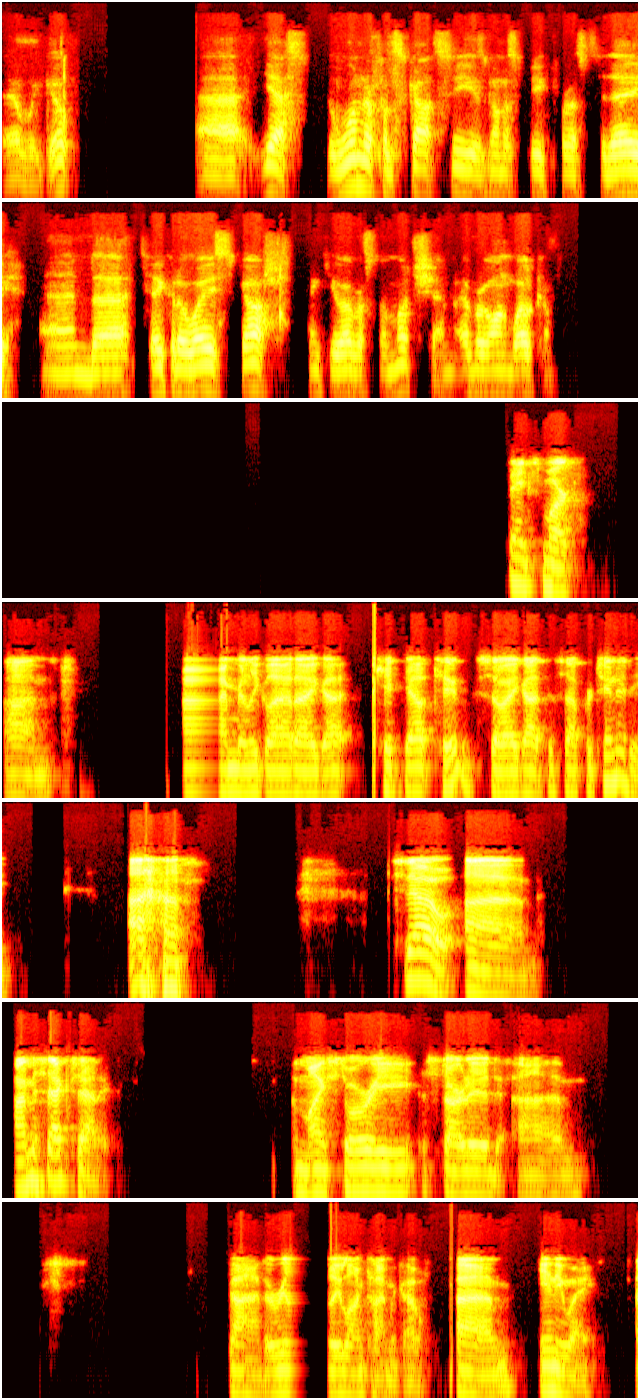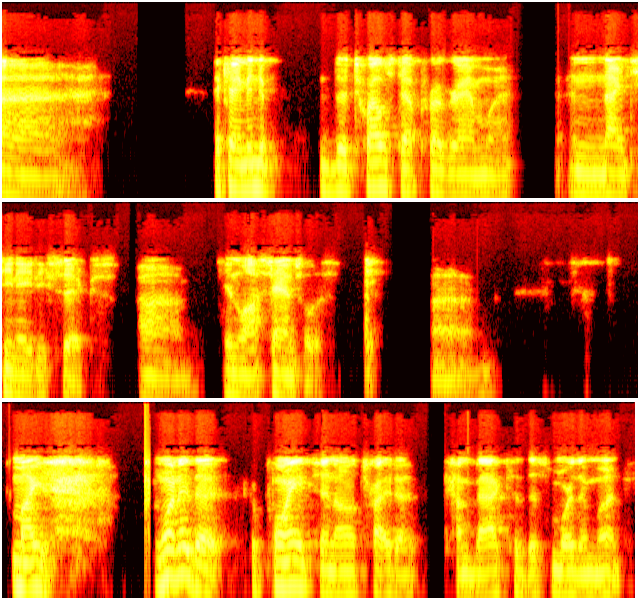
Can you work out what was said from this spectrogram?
There we go. Uh, yes, the wonderful Scott C is going to speak for us today. And uh, take it away, Scott. Thank you ever so much, and everyone, welcome. Thanks, Mark. Um, I'm really glad I got kicked out too, so I got this opportunity. Uh, so, um, I'm a sex addict. My story started um, God, a really, really long time ago. Um, anyway, uh, I came into the 12 step program in 1986 um, in Los Angeles. Um, my one of the points, and I'll try to come back to this more than once,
